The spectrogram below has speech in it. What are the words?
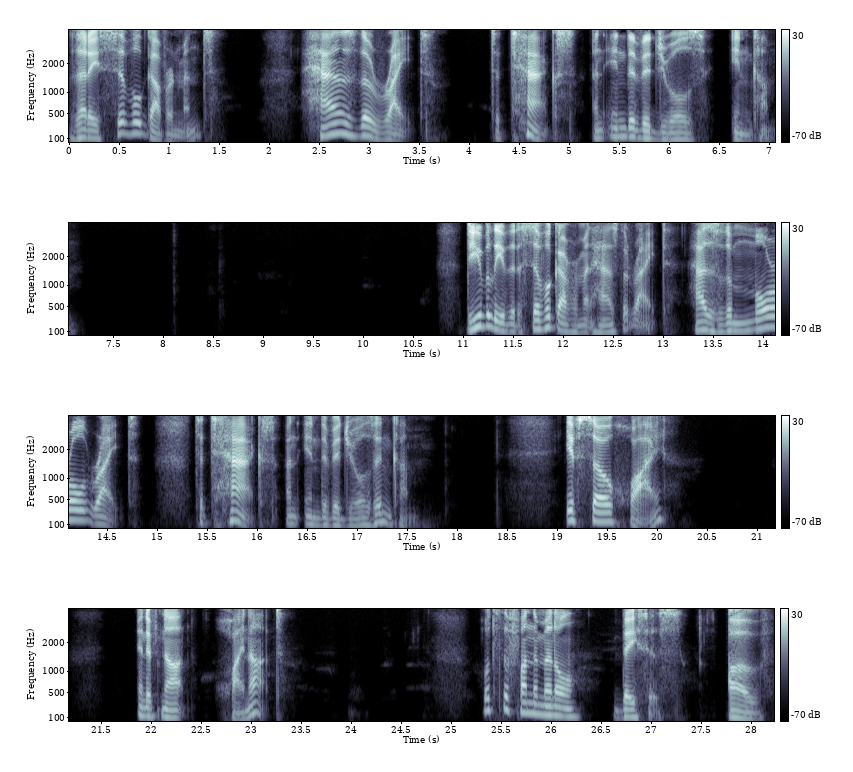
that a civil government has the right to tax an individual's income? Do you believe that a civil government has the right, has the moral right to tax an individual's income? If so, why? And if not, why not? What's the fundamental basis of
